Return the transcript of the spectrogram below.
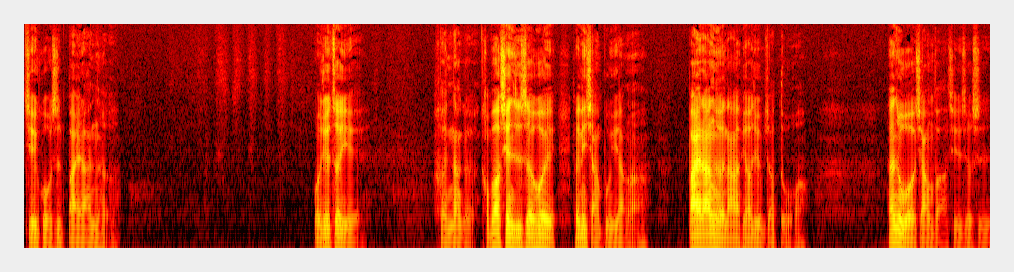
结果是白蓝河。我觉得这也很那个，搞不好现实社会跟你想不一样啊。白蓝河拿的票就比较多啊。但是我的想法其实就是，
